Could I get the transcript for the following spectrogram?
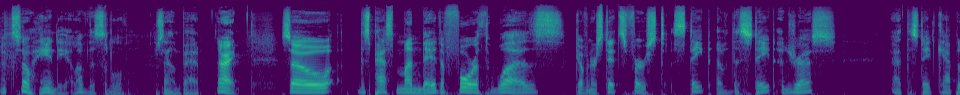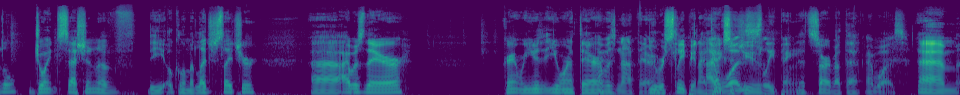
That's so handy. I love this little sound pad. All right. So this past Monday, the 4th, was Governor Stitt's first State of the State address at the state capitol, joint session of the Oklahoma legislature. Uh, I was there. Grant, were you that you weren't there? I was not there. You were sleeping. I texted I was you. sleeping. That's sorry about that. I was. Um,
